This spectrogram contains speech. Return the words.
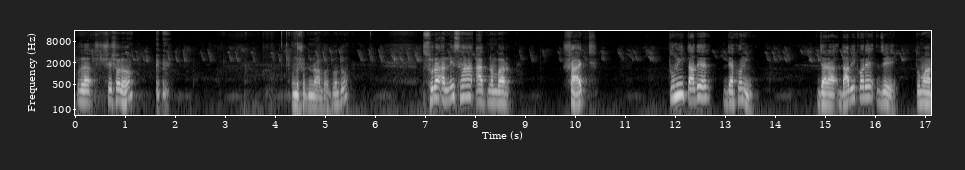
বন্ধুরা, শেষ হলো। উনষট্টি নম্বর পর্যন্ত সুরা আনিসা আট নম্বর ষাট। তুমি তাদের দেখনি, যারা দাবি করে যে তোমার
